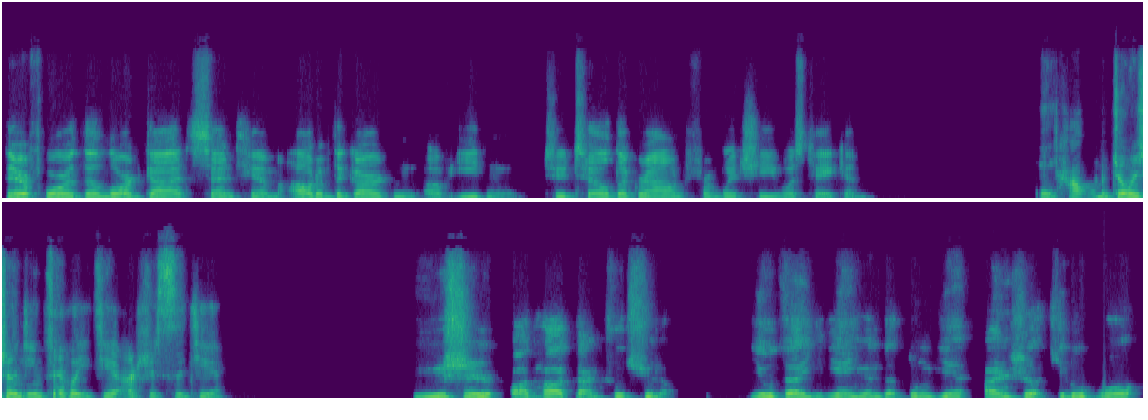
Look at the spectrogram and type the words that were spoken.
Therefore, the Lord God sent him out of the Garden of Eden to till the ground from which he was taken. 哎，好，我们中文圣经最后一节二十四节。 于是把他赶出去了，又在伊甸园的东边安设基路伯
